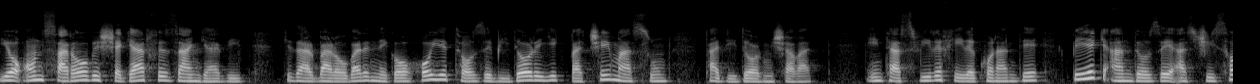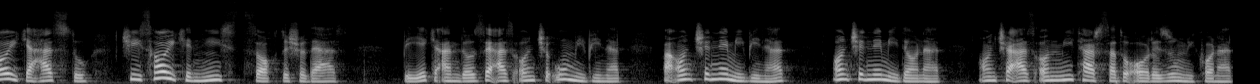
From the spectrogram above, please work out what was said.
یا آن سراب شگرف زن گردید که در برابر نگاه های تازه بیدار یک بچه معصوم پدیدار می شود این تصویر خیره کننده به یک اندازه از چیزهایی که هست و چیزهایی که نیست ساخته شده است. به یک اندازه از آنچه او می‌بیند و آنچه نمی‌بیند آنچه نمی‌داند آنچه از آن میترسد و آرزو می‌کند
